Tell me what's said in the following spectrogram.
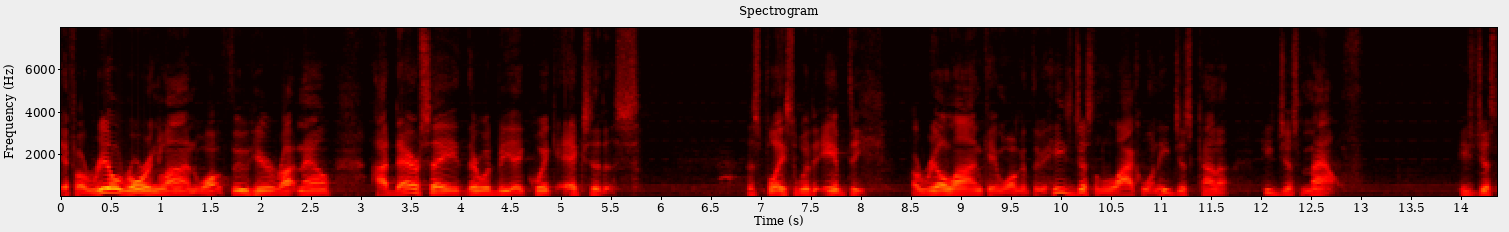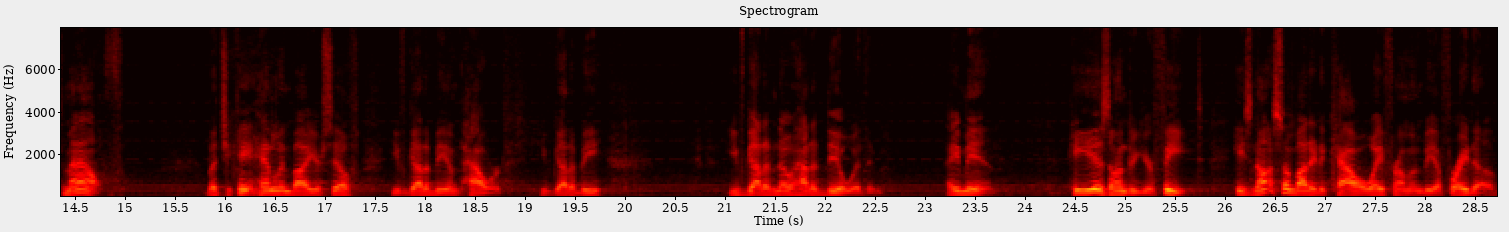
if a real roaring lion walked through here right now, I dare say there would be a quick exodus. This place would empty. A real lion came walking through. He's just like one. He just kind of, he's just mouth. He's just mouth. But you can't handle him by yourself. You've got to be empowered. You've got to be, you've got to know how to deal with him. Amen. He is under your feet. He's not somebody to cow away from and be afraid of.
